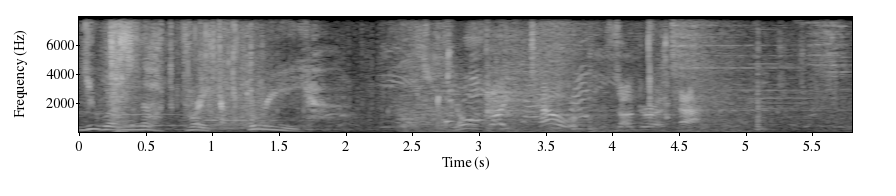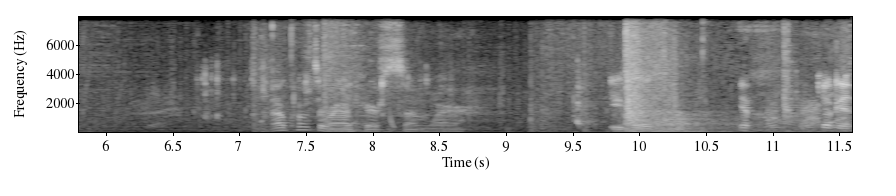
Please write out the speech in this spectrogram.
You will not break free. Your right tower is under attack. Ao Kuang's around here somewhere. Eight ult. Yep. Took it.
